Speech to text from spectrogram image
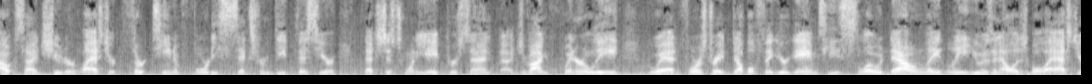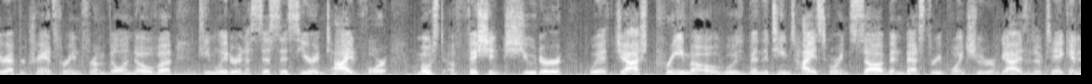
outside shooter last year, 13 of 46 from deep this year. That's just 28%. Uh, Jahvon Quinerly, who had four straight double figure games, he's slowed down lately. He was ineligible last year after transferring from Villanova, team leader in assists this year, and tied for most efficient shooter with Josh Primo, who has been the team's highest scoring sub and best three point shooter of guys that have taken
